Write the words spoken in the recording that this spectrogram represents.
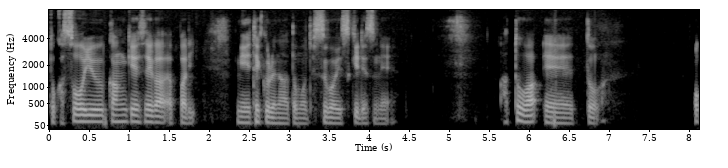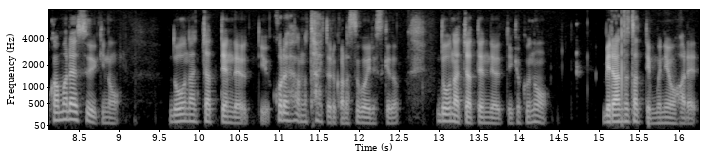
とかそういう関係性がやっぱり見えてくるなと思ってすごい好きですね。あとは、えーっと、岡村康之のどうなっちゃってんだよっていう、これあのタイトルからすごいですけど、どうなっちゃってんだよっていう曲のベランダ立って胸を張れって。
